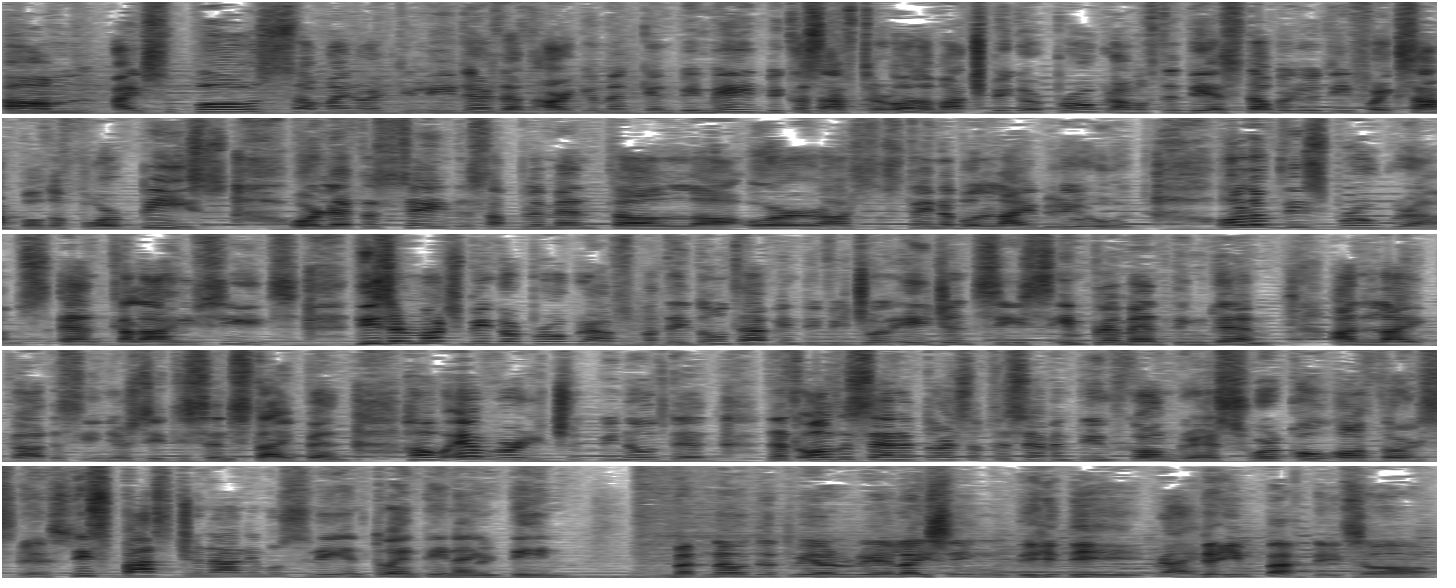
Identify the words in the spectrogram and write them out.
Um, I suppose, a Minority Leader, that argument can be made because, after all, a much bigger program of the DSWD, for example, the four Ps, or let us say the supplemental uh, or uh, sustainable livelihood, all of these programs and Kalahi Seeds, these are much bigger programs, but they don't have individual agencies implementing them, unlike uh, the senior citizen stipend. However, it should be noted that all the senators of the 17th Congress were co-authors. Yes. This passed unanimously in 2019. But now that we are realizing the the, Right. the impact, eh, so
